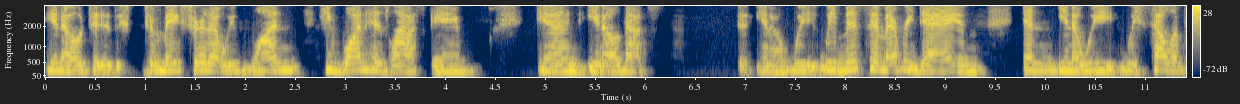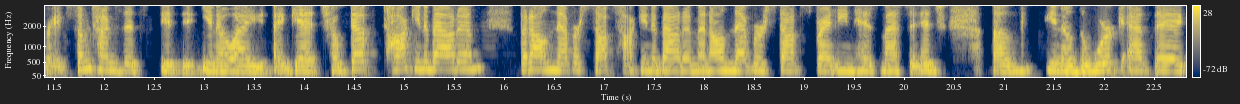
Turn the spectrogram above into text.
you know, to to make sure that we won. He won his last game. And, you know, that's you know we we miss him every day and and you know we we celebrate sometimes it's it, it, you know i i get choked up talking about him but i'll never stop talking about him and i'll never stop spreading his message of you know the work ethic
